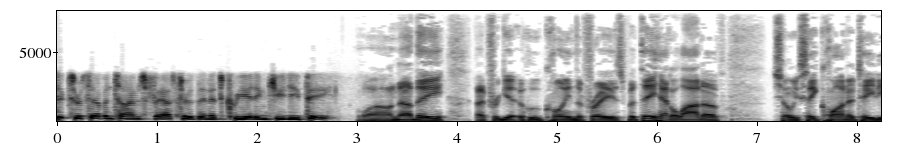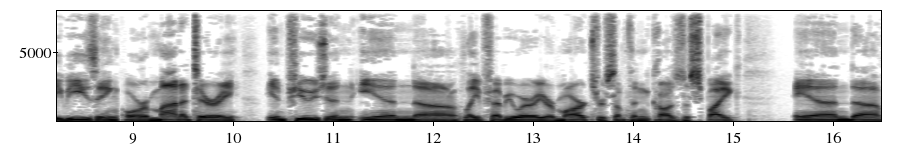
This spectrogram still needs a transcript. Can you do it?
six or seven times faster than it's creating GDP. Wow. Now they, I forget who coined the phrase, but they had a lot of, shall we say, quantitative easing or monetary infusion in uh, late February or March or something caused a spike. And uh,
